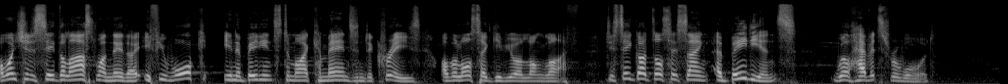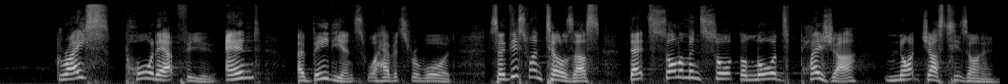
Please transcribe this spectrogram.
I want you to see the last one there, though. If you walk in obedience to my commands and decrees, I will also give you a long life. Do you see God's also saying obedience will have its reward? Grace poured out for you, and obedience will have its reward. So this one tells us that Solomon sought the Lord's pleasure, not just his own.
